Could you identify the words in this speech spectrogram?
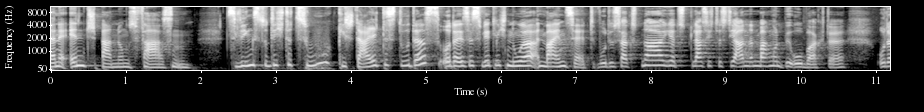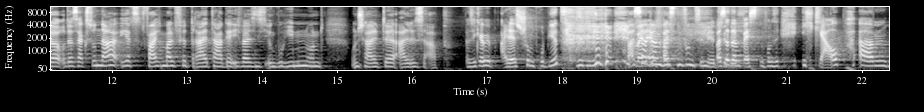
deine Entspannungsphasen? Zwingst du dich dazu? Gestaltest du das? Oder ist es wirklich nur ein Mindset, wo du sagst, na, jetzt lasse ich das die anderen machen und beobachte? Oder, oder sagst du, na, jetzt fahre ich mal für drei Tage, ich weiß nicht, irgendwo hin und, und schalte alles ab? Also ich glaube, ich habe alles schon probiert. Was hat am besten funktioniert? Was hat am besten funktioniert? Ich glaube, ähm,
